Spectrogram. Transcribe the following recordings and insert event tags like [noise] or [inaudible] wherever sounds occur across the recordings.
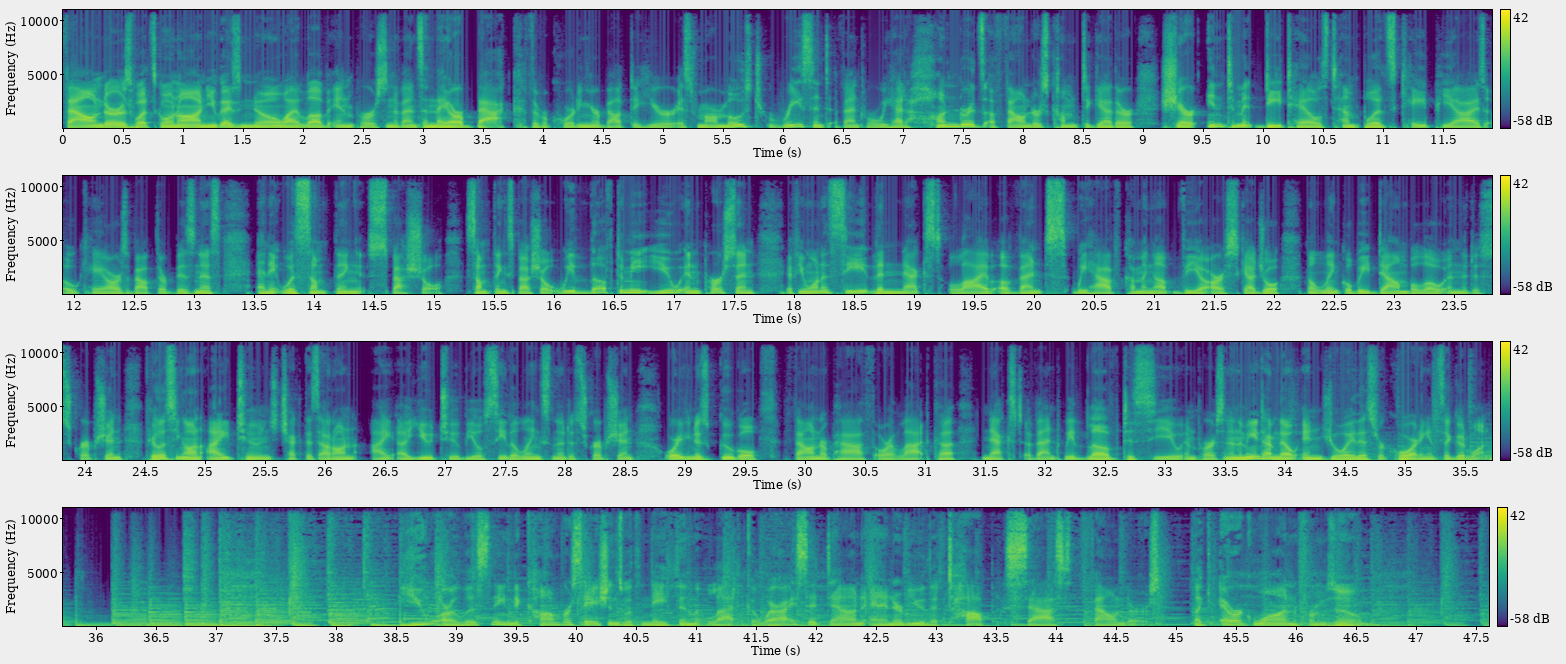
Founders, what's going on? You guys know I love in person events, and they are back. The recording you're about to hear is from our most recent event where we had hundreds of founders come together, share intimate details, templates, KPIs, OKRs about their business, and it was something special. Something special. We'd love to meet you in person. If you want to see the next live events we have coming up via our schedule, the link will be down below in the description. If you're listening on iTunes, check this out on uh, YouTube. You'll see the links in the description, or you can just Google Founderpath or Latka next event. We'd love to see you in person. In the meantime, though, enjoy this recording. It's a good one. You are listening to Conversations with Nathan Latka, where I sit down and interview the top SaaS founders, like Eric Yuan from Zoom.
